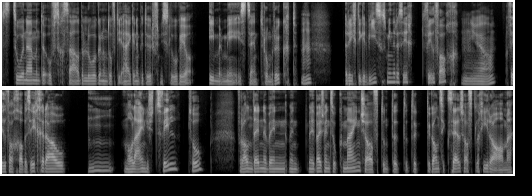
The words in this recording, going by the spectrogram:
das zunehmende auf sich selber schauen und auf die eigenen Bedürfnisse schauen ja immer mehr ins Zentrum rückt. Mhm. Richtigerweise aus meiner Sicht vielfach. Ja. Vielfach aber sicher auch, mm, mal ein ist zu viel, so. Vor allem dann, wenn, wenn, wenn, weißt, wenn so Gemeinschaft und der, der, der, ganze gesellschaftliche Rahmen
